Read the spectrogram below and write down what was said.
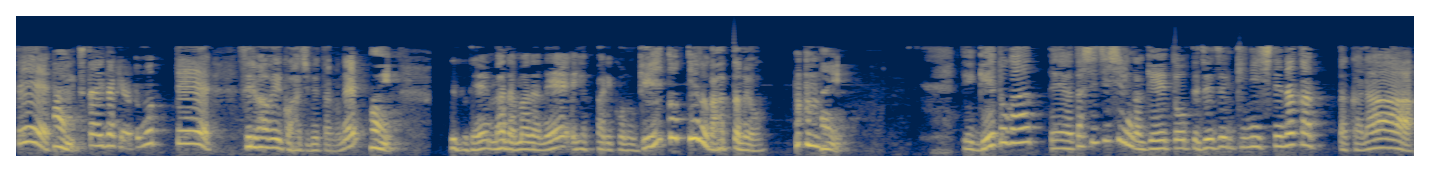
て、はい。伝えなきゃと思って、セルフアウェイクを始めたのね。はい。でもね、まだまだね、やっぱりこのゲートっていうのがあったのよ。はい。で、ゲートがあって、私自身がゲートって全然気にしてなかったから、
